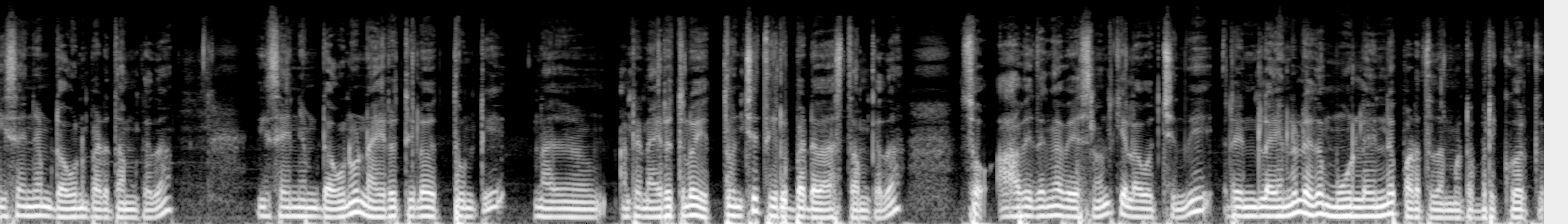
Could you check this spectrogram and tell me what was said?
ఈ సైన్యం డౌన్ పెడతాం కదా. ఈ సైన్యం డౌన్ నైరుతిలో ఎత్తుంటి అంటే నైరుతిలో ఎత్తుంచి తిరుగుబెడ్డ వేస్తాం కదా. సో ఆ విధంగా వేసినందుకు ఇలా వచ్చింది. రెండు లైన్లు లేదా మూడు లైన్లే పడుతుంది అనమాట బ్రిక్ వర్క్.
